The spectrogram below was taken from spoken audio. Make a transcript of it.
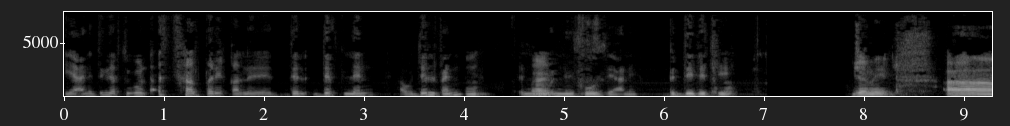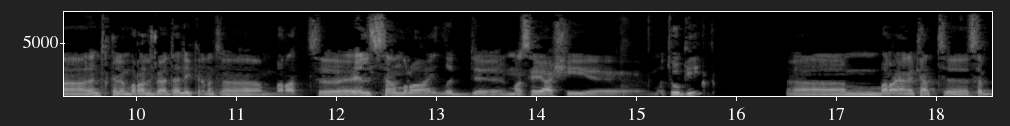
يعني تقدر تقول أسهل طريقة لديفلن أو ديلفن إنه إنه يفوز يعني بال DDT. جميل. آه ننتقل للمباراة اللي بعدها اللي كانت آه، مباراة آه، إل ساموراي ضد آه، ماساياشي موتوغي. مباراة يعني كانت سب...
